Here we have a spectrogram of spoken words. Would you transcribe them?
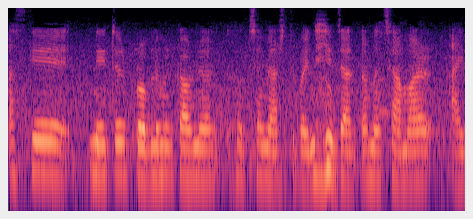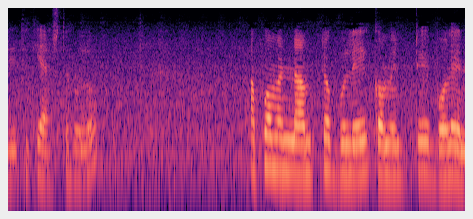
আজকে নেটের প্রবলেমের কারণে হচ্ছে আমি আসতে পারিনি, যার কারণে হচ্ছে আমার আইডি থেকে আসতে হলো। আপু, আমার নামটা বলে কমেন্টে বলেন।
